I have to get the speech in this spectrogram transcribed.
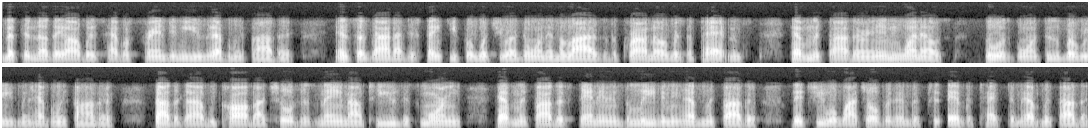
let them know they always have a friend in you, Heavenly Father. And so, God, I just thank you for what you are doing in the lives of the crown overs, the patents, Heavenly Father, and anyone else who is going through bereavement, Heavenly Father. Father God, we call our children's name out to you this morning, Heavenly Father, standing and believing in Heavenly Father that you will watch over them and protect them, Heavenly Father.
